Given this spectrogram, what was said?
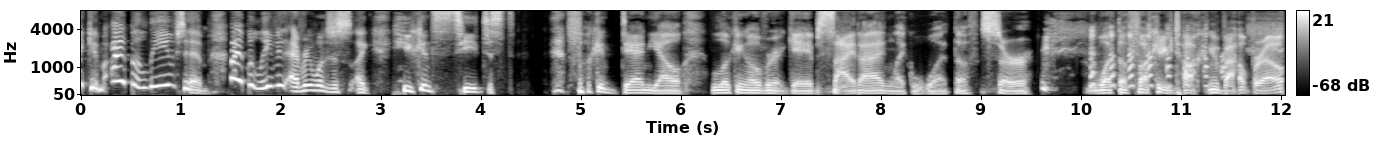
like him. I believed him. I believe it. Everyone's just like, you can see just fucking Danielle looking over at Gabe, side eyeing, like, what the, f- sir? What the fuck are you talking about, bro?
